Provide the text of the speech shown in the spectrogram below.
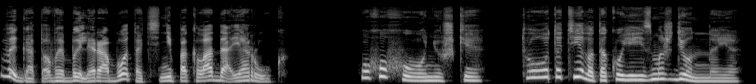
вы готовы были работать, не покладая рук». «Ох-охонюшки, то-то тело такое изможденное».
